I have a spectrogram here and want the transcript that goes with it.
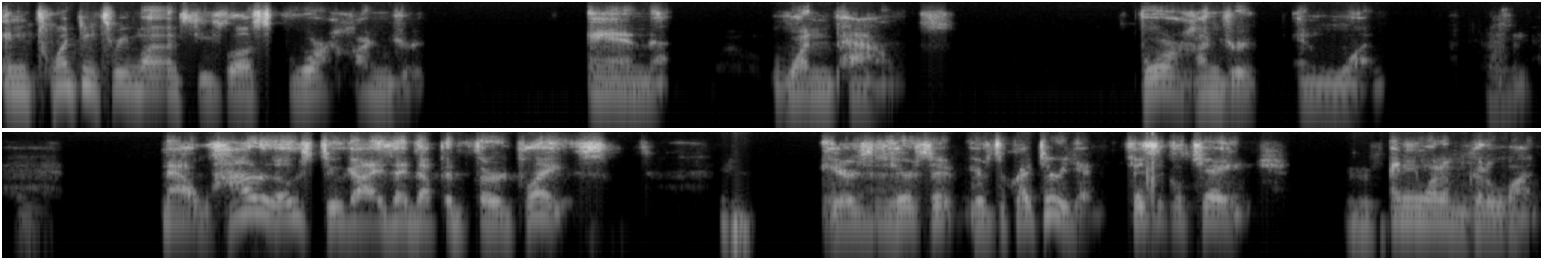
In 23 months, he's lost 401 pounds. 401. Now, how do those two guys end up in third place? Here's here's the, here's the criteria again: physical change. Mm-hmm. Any one of them could have won.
